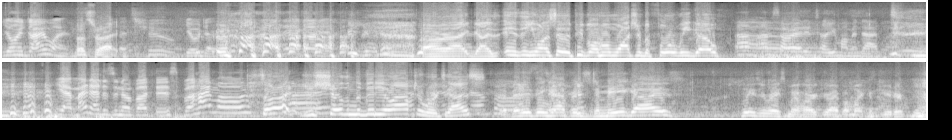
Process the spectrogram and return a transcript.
you only die once. That's right. That's true. Yoda. I got it. All right, guys. Anything you want to say to the people at home watching before we go? Um, I'm sorry I didn't tell you, mom and dad. Yeah, my dad doesn't know about this, but hi, mom. It's all right. Just show them the video afterwards, guys. If anything happens to me, guys, please erase my hard drive on my computer. Follow me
